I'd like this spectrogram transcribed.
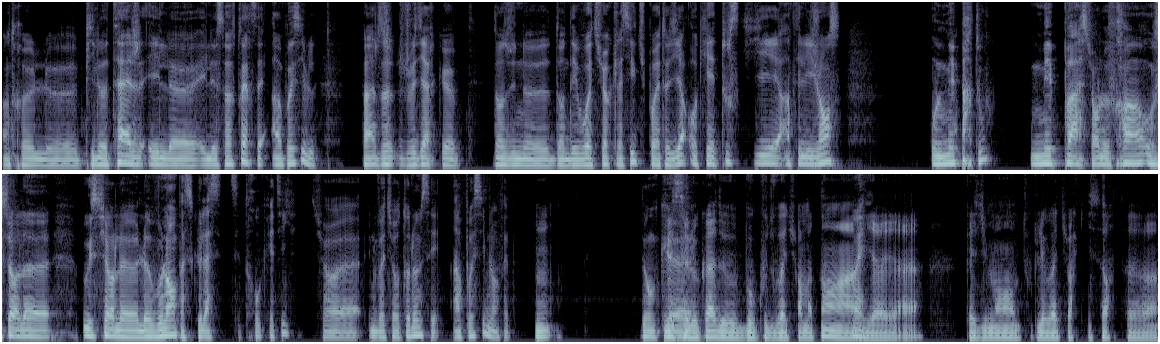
entre le pilotage et le et les softwares, c'est impossible. Enfin, je, veux dire que dans une dans des voitures classiques, tu pourrais te dire OK, tout ce qui est intelligence, on le met partout, mais pas sur le frein ou sur le ou sur le, le volant parce que là c'est c'est trop critique. Sur euh, une voiture autonome, c'est impossible en fait. Hmm. Donc Mais euh, c'est le cas de beaucoup de voitures maintenant. hein. Ouais. Il, y a, il y a quasiment toutes les voitures qui sortent euh,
